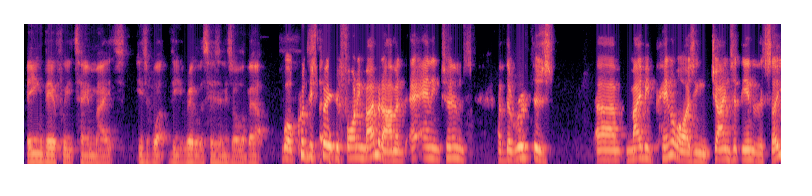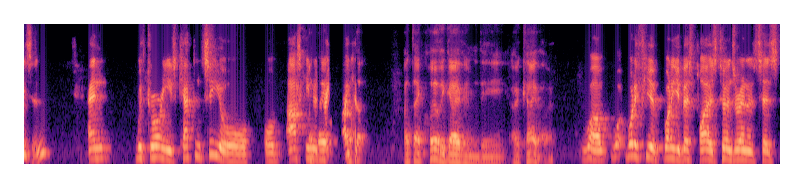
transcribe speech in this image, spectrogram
being there for your teammates is what the regular season is all about. Well, could this be a defining moment, Ahmed? And in terms of the Roosters um, maybe penalising James at the end of the season and withdrawing his captaincy or or asking him But to they, take a break? but they- but they clearly gave him the okay, though. Well, what, what if you one of your best players turns around and says,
